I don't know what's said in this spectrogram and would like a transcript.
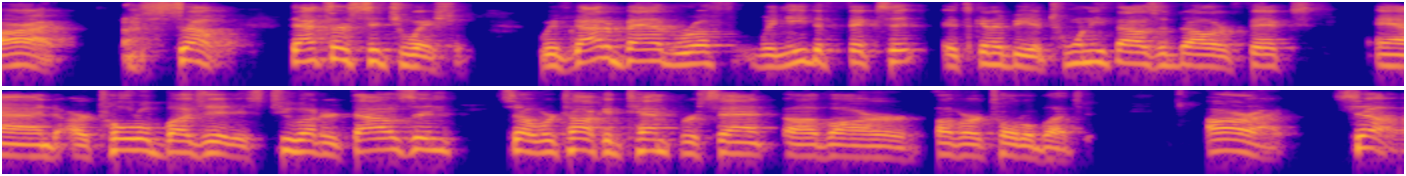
All right. So that's our situation. We've got a bad roof. We need to fix it. It's going to be a $20,000 fix and our total budget is 200,000. So we're talking 10% of our of our total budget. All right. So,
